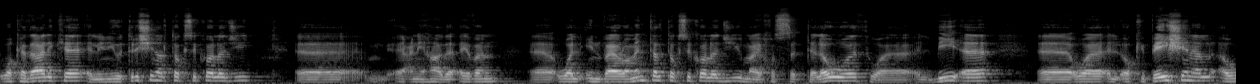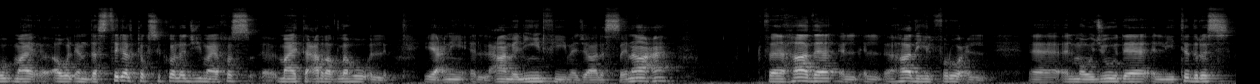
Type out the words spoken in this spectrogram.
وكذلك ال nutritional toxicology يعني هذا أيضا وال environmental toxicology ما يخص التلوث والبيئة وال occupational أو ما أو ال industrial toxicology ما يخص ما يتعرض له يعني العاملين في مجال الصناعة. فهذا هذه الفروع الموجودة اللي تدرس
